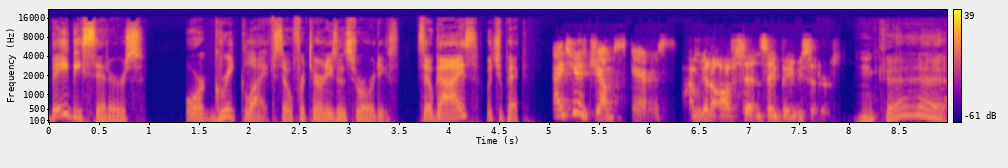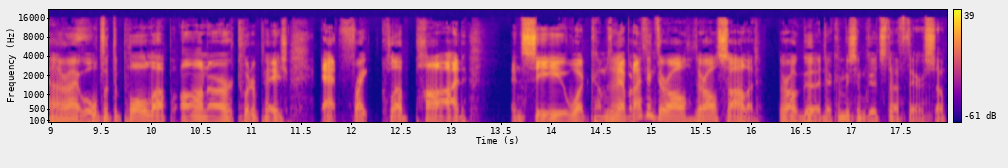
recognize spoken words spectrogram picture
babysitters, or Greek life. So fraternities and sororities. So, guys, what's your pick? I choose jump scares. I'm going to offset and say babysitters. Okay. All right. Well, we'll put the poll up on our Twitter page at Fright Club Pod and see what comes of that. But I think they're all they're all solid. They're all good. There can be some good stuff there. So,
